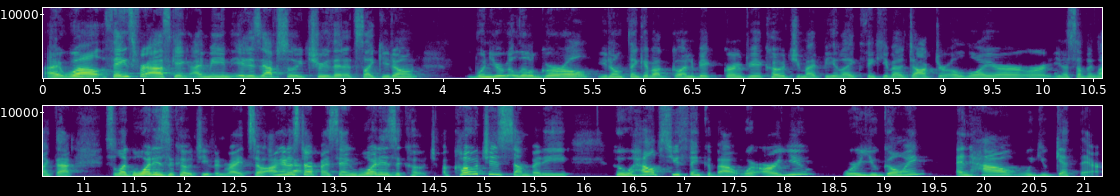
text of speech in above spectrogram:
I well, thanks for asking. I mean, it is absolutely true that it's like you don't when you're a little girl, you don't think about going to be going to be a coach. You might be like thinking about a doctor, a lawyer, or you know something like that. So, like, what is a coach even, right? So, I'm going to yeah. start by saying, what is a coach? A coach is somebody who helps you think about where are you, where are you going, and how will you get there?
